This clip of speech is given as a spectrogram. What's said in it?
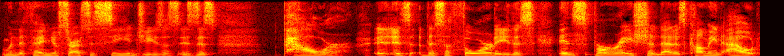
When Nathanael starts to see in Jesus is this power, is this authority, this inspiration that is coming out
